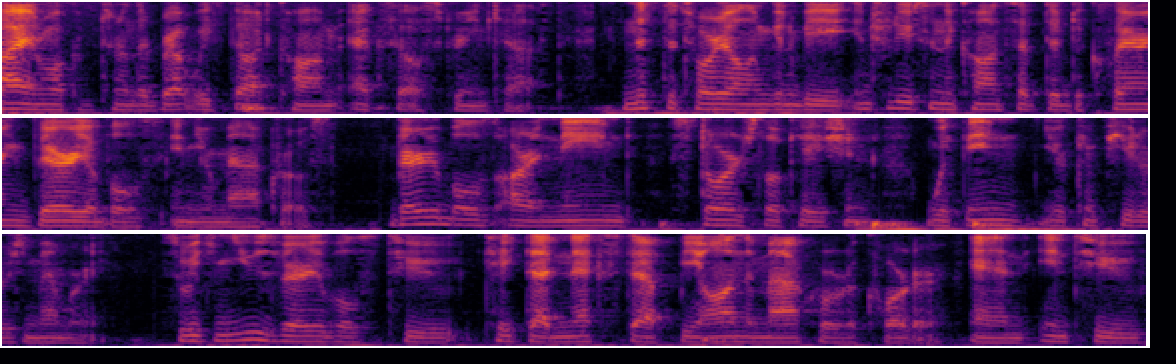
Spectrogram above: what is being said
Hi and welcome to another BrettWeese.com Excel screencast. In this tutorial I'm going to be introducing the concept of declaring variables in your macros. Variables are a named storage location within your computer's memory. So we can use variables to take that next step beyond the macro recorder and into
